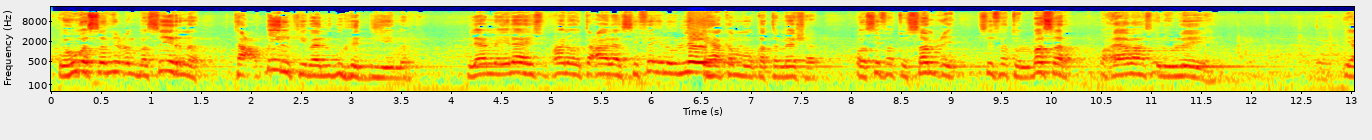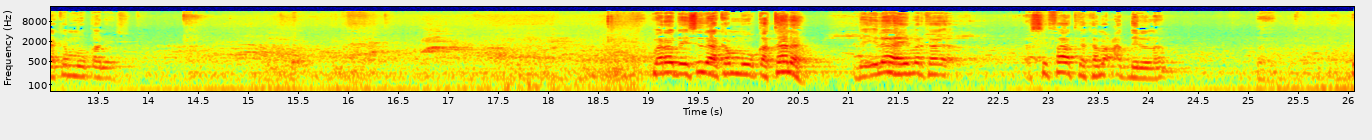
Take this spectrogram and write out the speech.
wa huwa samiicu lbasiirna tacdiilkii baa lagu radiyey marka lianna ilaahay subxaana wa tacaala sifo inuu leeyahay ka muuqato meeshaan oo sifatu samci sifatu lbasar waxyaabahaas inuu leeyahay yaa ka muuqanayso mar hadday sidaa ka muuqatana de ilaahay marka sifaadka kama cadilna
